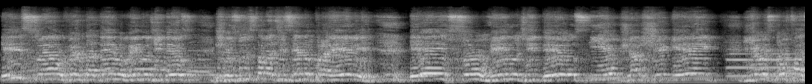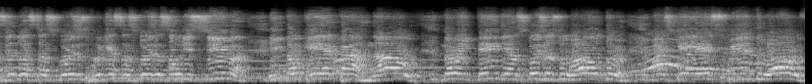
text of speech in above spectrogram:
Isso é o verdadeiro reino de Deus. Jesus estava dizendo para ele: Eu sou o reino de Deus e eu já cheguei. E eu estou fazendo essas coisas porque essas coisas são de cima. Então quem é carnal não entende as coisas do alto. Mas quem é espiritual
